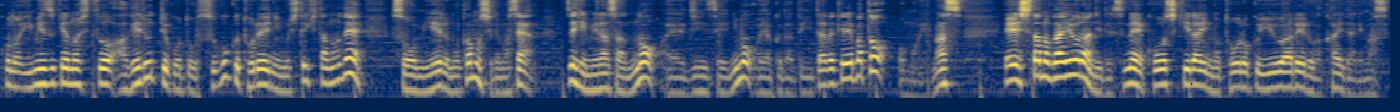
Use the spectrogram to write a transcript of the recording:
この意味付けの質を上げるっていうことをすごくトレーニングしてきたのでそう見えるのかもしれません。ぜひ皆さんの人生にもお役立ていただければと思います。えー、下の概要欄にですね、公式 LINE の登録 URL が書いてあります。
